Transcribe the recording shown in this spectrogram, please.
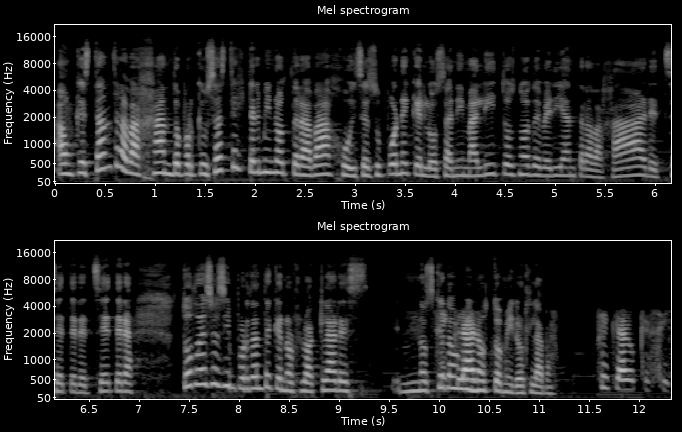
aunque están trabajando, porque usaste el término trabajo y se supone que los animalitos no deberían trabajar, etcétera, etcétera. Todo eso es importante que nos lo aclares. Nos queda un minuto, Miroslava. Sí, claro que sí.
